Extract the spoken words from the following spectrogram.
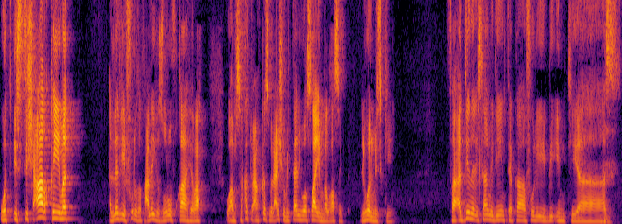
واستشعار قيمة الذي فرضت عليه ظروف قاهرة وأمسكته عن كسب العيش وبالتالي هو صائم بالغصب اللي هو المسكين. فالدين الإسلامي دين تكافلي بامتياز.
